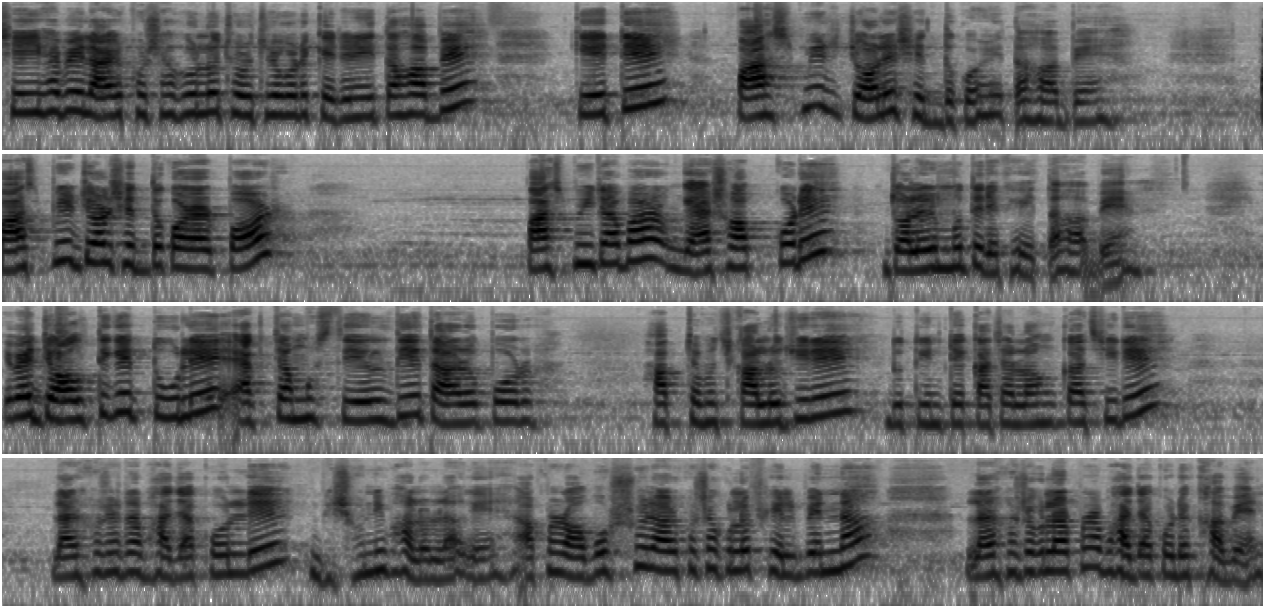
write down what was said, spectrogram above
সেইভাবে লাউয়ের খোসাগুলো ছোটো ছোটো করে কেটে নিতে হবে। কেটে পাঁচ মিনিট জলে সেদ্ধ করে নিতে হবে। পাঁচ মিনিট জল সেদ্ধ করার পর পাঁচ মিনিট আবার গ্যাস অফ করে জলের মধ্যে রেখে দিতে হবে। এবার জল থেকে তুলে এক চামচ তেল দিয়ে তার উপর হাফ চামচ কালো জিরে, দু তিনটে কাঁচা লঙ্কা চিড়ে, লাল খোসাটা ভাজা করলে ভীষণই ভালো লাগে। আপনারা অবশ্যই লাল খোসাগুলো ফেলবেন না, লাল খোসাগুলো আপনারা ভাজা করে খাবেন।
